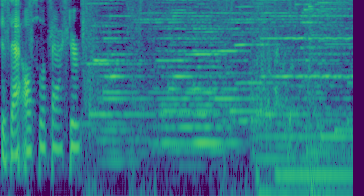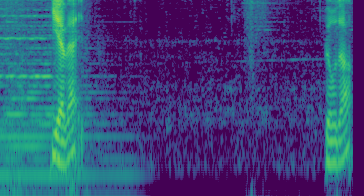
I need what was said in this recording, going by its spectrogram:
Is that also a factor? Yeah, that... Build up.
